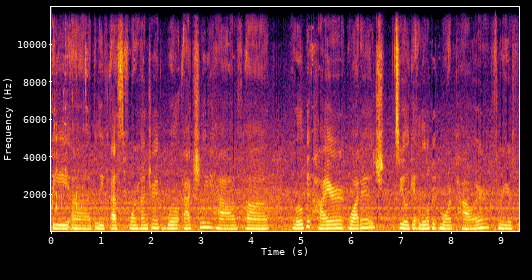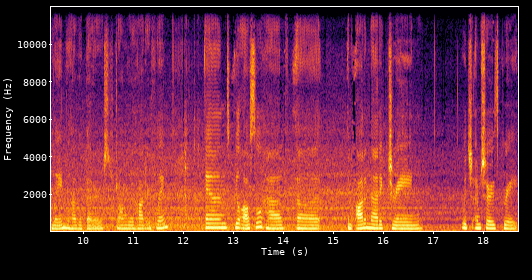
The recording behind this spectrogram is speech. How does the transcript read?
the uh, I believe S400, will actually have uh, a little bit higher wattage, so you'll get a little bit more power for your flame. You'll have a better, stronger, hotter flame. And you'll also have uh, an automatic drain, which I'm sure is great.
